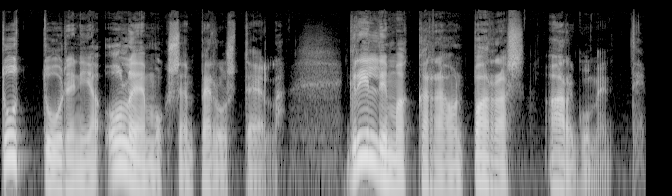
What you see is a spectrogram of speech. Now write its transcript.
tuttuuden ja olemuksen perusteella. Grillimakkara on paras argumentti.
